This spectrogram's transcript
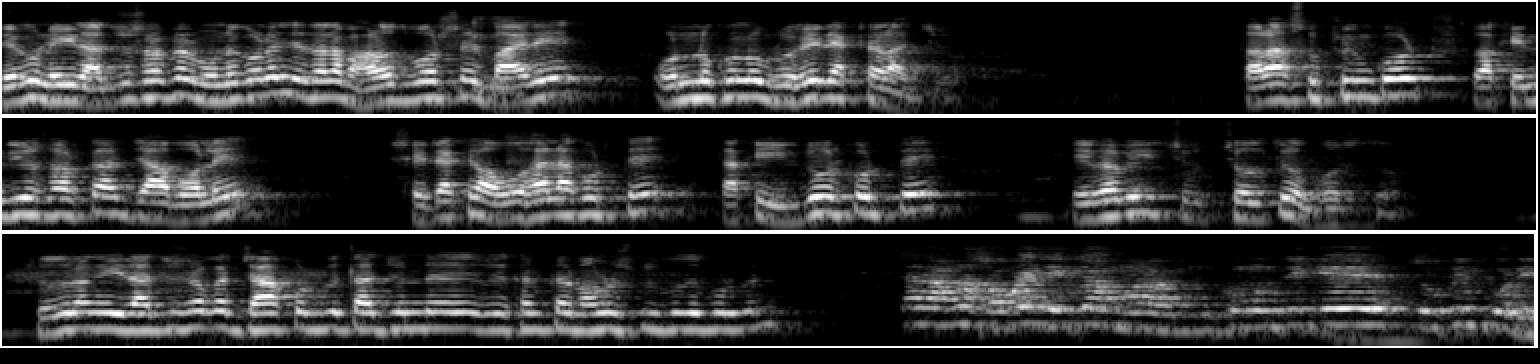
দেখুন, এই রাজ্য সরকার মনে করে যে তারা ভারতবর্ষের বাইরে অন্য কোনো গ্রহের একটা রাজ্য। তারা সুপ্রিম কোর্ট বা কেন্দ্রীয় সরকার যা বলে সেটাকে অবহেলা করতে, তাকে ইগনোর করতে এভাবেই চলতে অভ্যস্ত। সুতরাং এই রাজ্য সরকার যা করবে তার জন্য এখানকার মানুষ বিপদে পড়বেন। মুখ্যমন্ত্রীকে সুপ্রিম কোর্টে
